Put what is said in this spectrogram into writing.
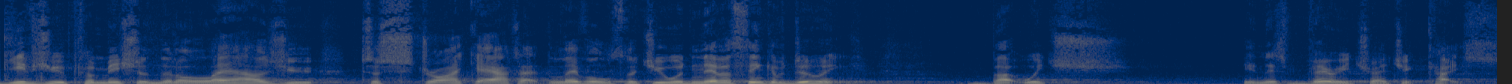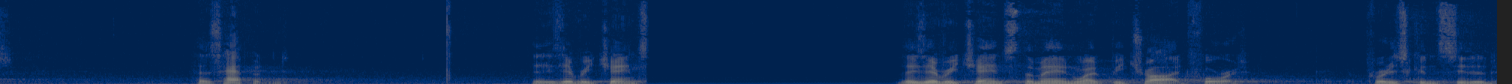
gives you permission, that allows you to strike out at levels that you would never think of doing but which, in this very tragic case, has happened. There's every chance. There's every chance the man won't be tried for it, for it is considered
